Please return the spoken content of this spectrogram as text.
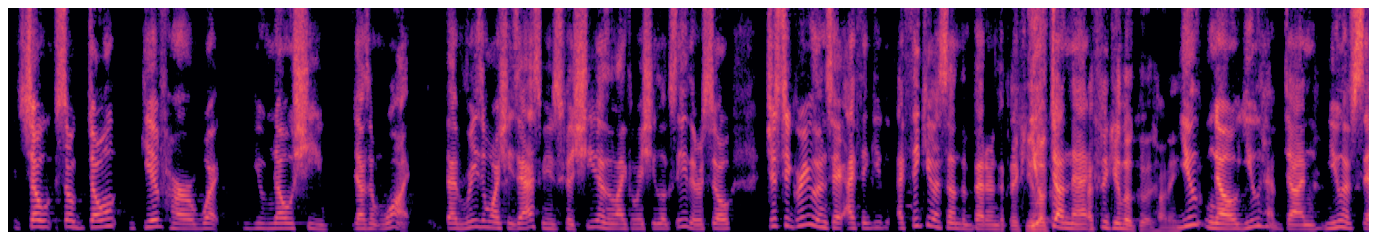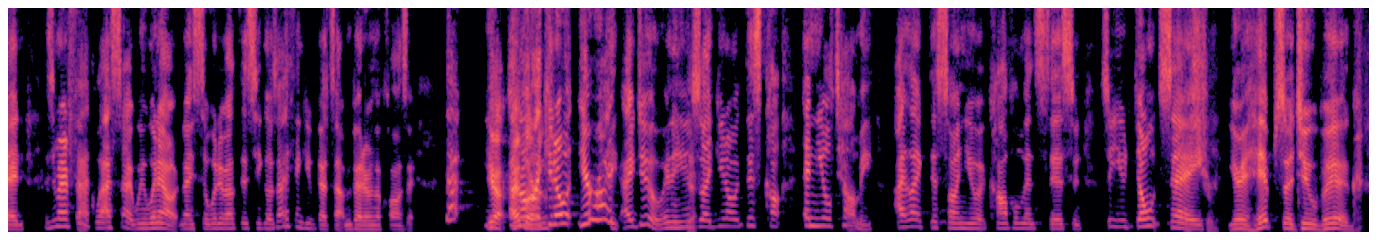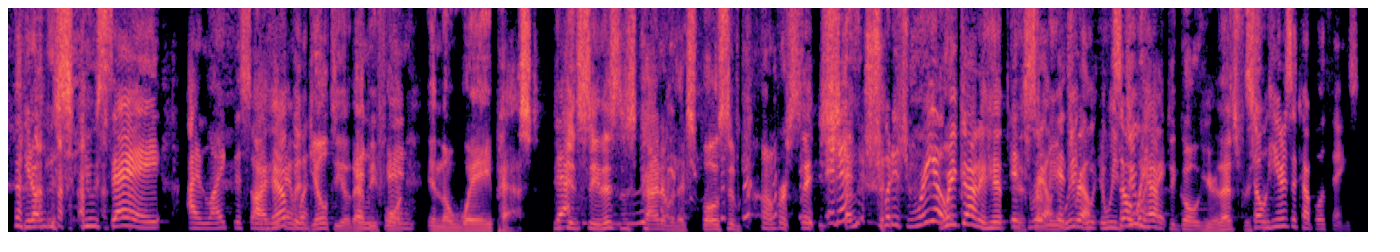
so so don't give her what you know she doesn't want. The reason why she's asking is because she doesn't like the way she looks either. So just agree with her and say, I think you I think you have something better in the I think you you've look done I think you look good, honey. You know, you have done, you have said, as a matter of fact, last night we went out and I said, What about this? He goes, I think you've got something better in the closet. That Yeah, I and I'm like, learned. you know what? You're right. I do. And he's like, you know what, this com-, and you'll tell me, I like this on you. It complements this. And so you don't say your hips are too big. You know, you, you say, I like this on I you. have and been what- guilty of that and- before and- in the way past. You can see this is kind of an explosive conversation. It is, but it's real. We got to hit this. It's real, I mean, it's we, real. we, we So do wait, have wait. to go here. That's for so sure. So here's a couple of things.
